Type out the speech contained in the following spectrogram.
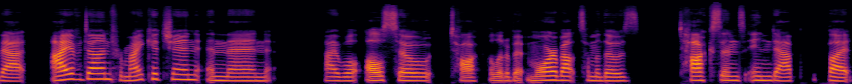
that I have done for my kitchen. And then I will also talk a little bit more about some of those toxins in depth, but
